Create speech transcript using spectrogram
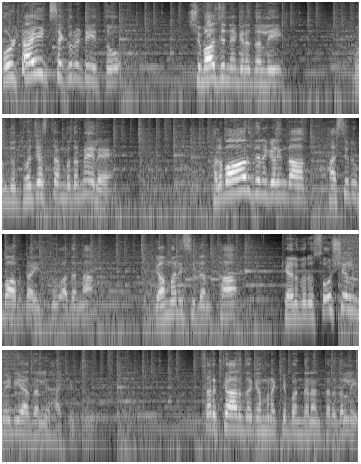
ಫುಲ್ ಟೈಟ್ ಸೆಕ್ಯೂರಿಟಿ ಇತ್ತು. ಶಿವಾಜಿನಗರದಲ್ಲಿ ಒಂದು ಧ್ವಜಸ್ತಂಭದ ಮೇಲೆ ಹಲವಾರು ದಿನಗಳಿಂದ ಹಸಿರು ಬಾವುಟ ಇತ್ತು. ಅದನ್ನು ಗಮನಿಸಿದಂಥ ಕೆಲವರು ಸೋಷಿಯಲ್ ಮೀಡಿಯಾದಲ್ಲಿ ಹಾಕಿದ್ರು. ಸರ್ಕಾರದ ಗಮನಕ್ಕೆ ಬಂದ ನಂತರದಲ್ಲಿ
